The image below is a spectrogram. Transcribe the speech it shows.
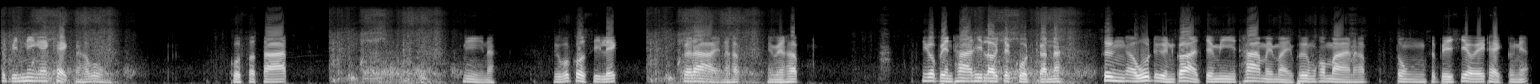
spinning attack นะครับผมกด start นี่นะ หรือว่ากด select ก็ได้นะครับ เห็นไหมครับ นี่ก็เป็นท่าที่เราจะกดกันนะ ซึ่งอาวุธอื่นก็อาจจะมีท่าใหม่ๆเพิ่มเข้ามานะครับ ตรง Special Attack ตรงเนี้ย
